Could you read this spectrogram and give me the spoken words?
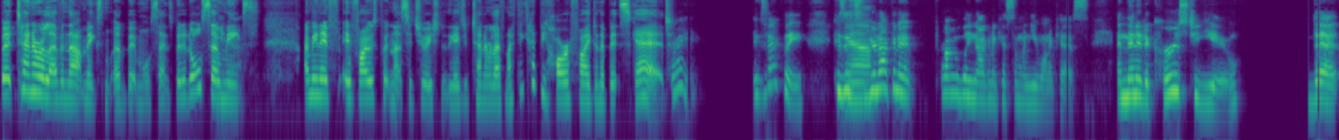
But 10 or 11, that makes a bit more sense. But it also Yeah. makes, I mean, if if I was put in that situation at the age of 10 or 11, I think I'd be horrified and a bit scared. Right. Exactly. Because it's Yeah. you're not gonna probably not gonna kiss someone you want to kiss. And then it occurs to you that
